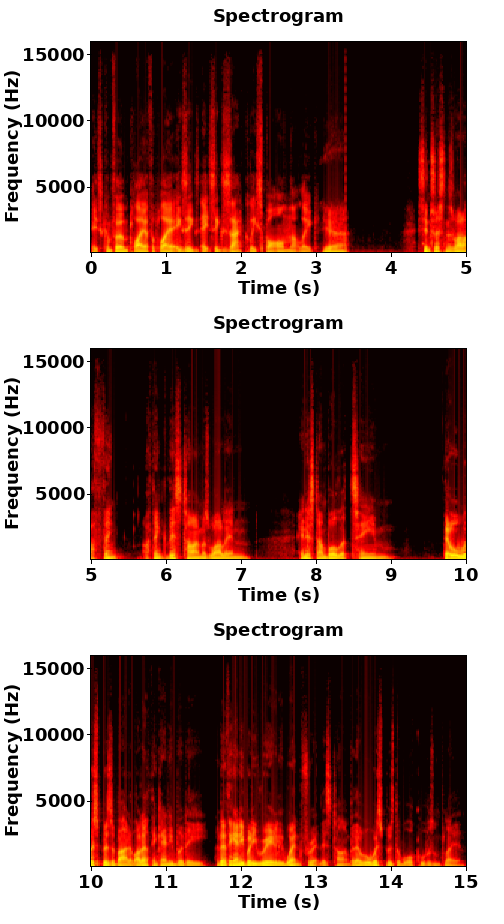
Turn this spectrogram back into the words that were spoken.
it's confirmed player for player. It's, it's exactly spot on that league. Yeah, it's interesting as well. I think I think this time as well in in Istanbul, the team there were whispers about it. I don't think anybody I don't think anybody really went for it this time. But there were whispers that Walker wasn't playing.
